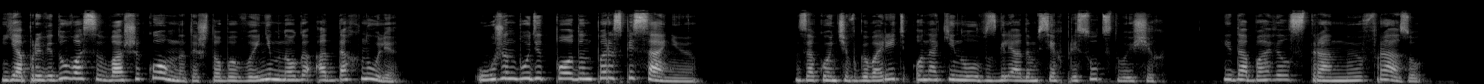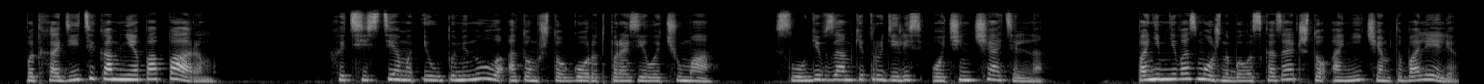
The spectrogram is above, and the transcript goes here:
Я проведу вас в ваши комнаты, чтобы вы немного отдохнули. Ужин будет подан по расписанию. Закончив говорить, он окинул взглядом всех присутствующих и добавил странную фразу: "Подходите ко мне по парам". Хоть система и упомянула о том, что город поразила чума, слуги в замке трудились очень тщательно. По ним невозможно было сказать, что они чем-то болели.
